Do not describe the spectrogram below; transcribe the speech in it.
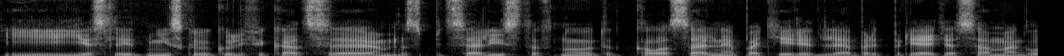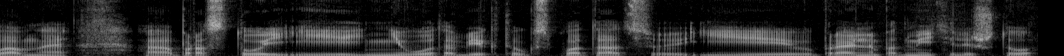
и если низкая квалификация специалистов, ну, это колоссальная потеря для предприятия, самое главное, а, простой и не вот объекта в эксплуатацию. И вы правильно подметили, что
